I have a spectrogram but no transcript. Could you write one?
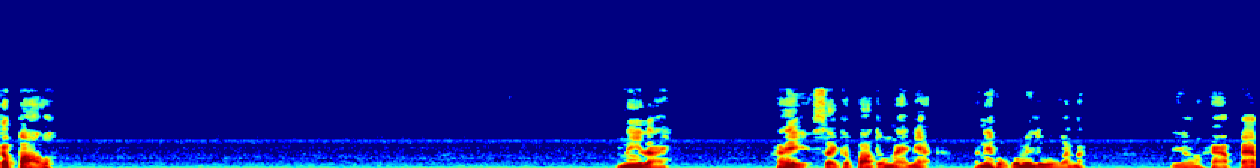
กระเป๋า นี่แหละให้ใส่กระเป๋าตรงไหนเนี่ย อันนี้ผมก็ไม่รู้กันนะ เดี๋ยวหาแป๊บ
